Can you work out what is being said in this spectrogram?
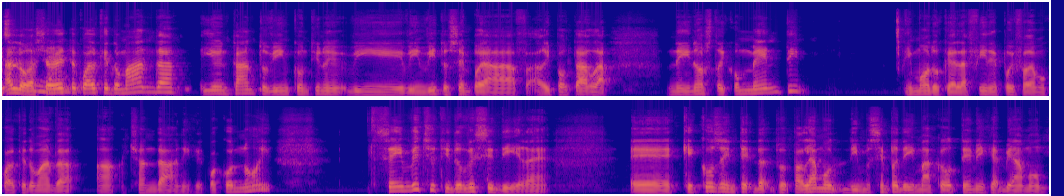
allora se avete qualche domanda, io intanto vi, continuo, vi, vi invito sempre a, a riportarla nei nostri commenti, in modo che alla fine poi faremo qualche domanda a Ciandani che è qua con noi. Se invece ti dovessi dire eh, che cosa intende, parliamo di, sempre dei macro temi che abbiamo,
